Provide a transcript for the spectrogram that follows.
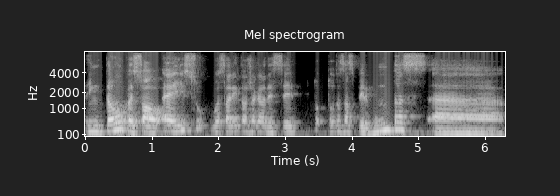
Então, pessoal, é isso. Gostaria então de agradecer todas as perguntas. Uh,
